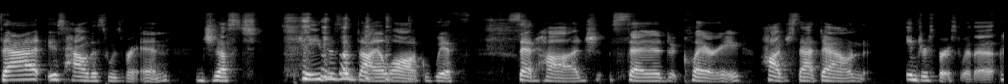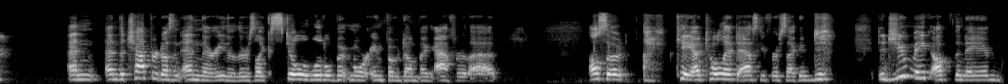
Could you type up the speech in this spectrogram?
That is how this was written. Just pages of dialogue with said Hodge, said Clary. Hodge sat down, interspersed with it. And and the chapter doesn't end there either. There's like still a little bit more info dumping after that. Also, Kait, I totally have to ask you for a second. Did, did you make up the name?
